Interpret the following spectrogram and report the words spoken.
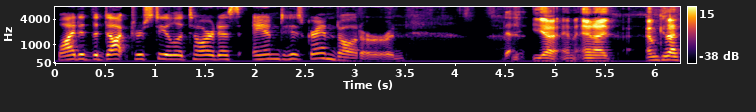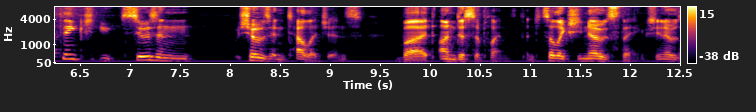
why did the doctor steal a TARDIS and his granddaughter and Yeah, and, and I, because I think Susan shows intelligence, but undisciplined. So, like, she knows things. She knows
